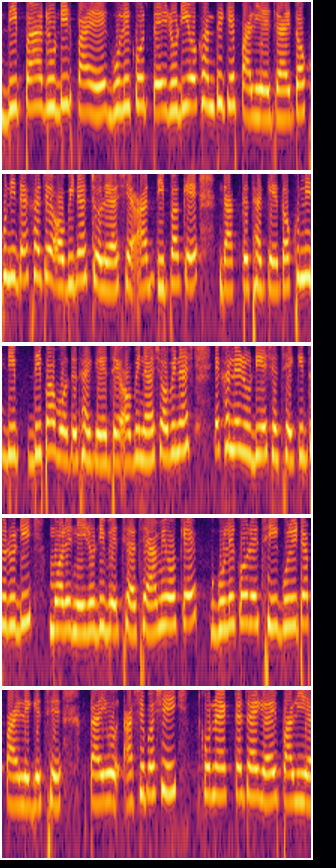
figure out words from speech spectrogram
দীপা রুডির পায়ে গুলি করতেই রুডি ওখান থেকে পালিয়ে যায়। তখনই দেখা যায় অবিনাশ চলে আসে আর দীপাকে ডাকতে থাকে। তখনই দীপ- দীপা বলতে থাকে যে, অবিনাশ অবিনাশ, এখানে রুডি এসেছে। কিন্তু রুডি মরেনি, রুডি বেঁচে আছে। আমি ওকে গুলি করেছি, গুলিটা পায়ে লেগেছে। তাই ও আশেপাশেই কোনো একটা জায়গায় পালিয়ে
